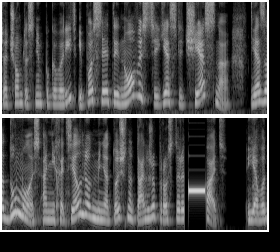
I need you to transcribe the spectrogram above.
о чем-то с ним поговорить. И после этой новости, если честно, я задумалась, а не хотел ли он меня точно так же просто разъебать. Я вот,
